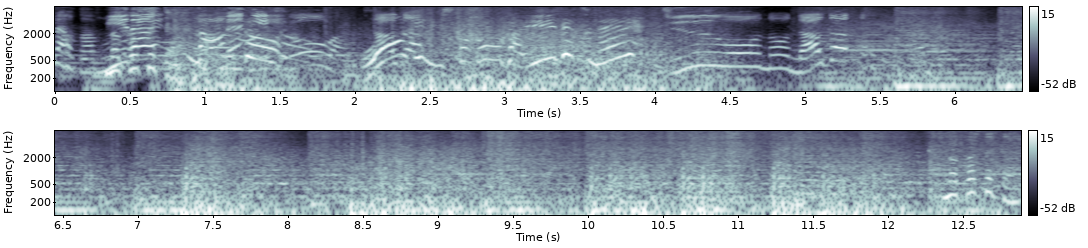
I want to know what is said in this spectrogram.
らが未来のためにーオーケーにした方がいいですね獣王の長門任せて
